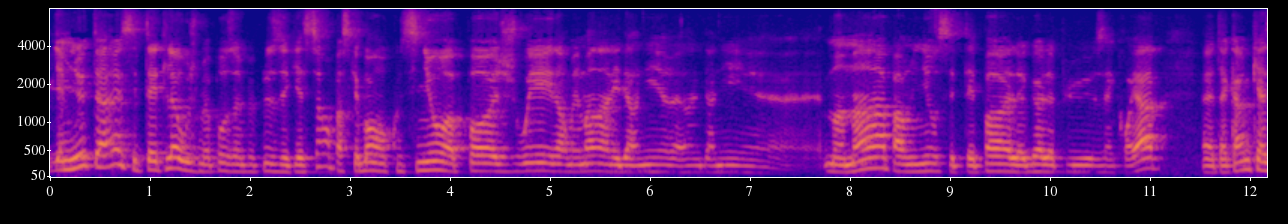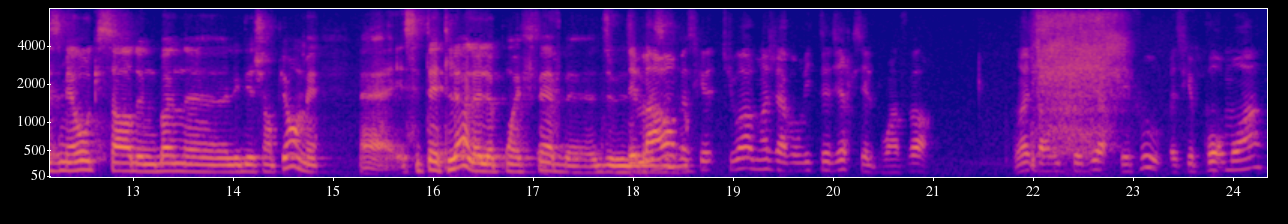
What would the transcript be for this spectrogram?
le milieu de terrain, c'est peut-être là où je me pose un peu plus de questions parce que bon, Coutinho n'a pas joué énormément dans les derniers, dans les derniers euh, moments. Parminio, c'est peut-être pas le gars le plus incroyable. Euh, tu as quand même Casimiro qui sort d'une bonne Ligue des Champions, mais c'est peut-être là, le point faible du. C'est marrant parce que tu vois, moi j'avais envie de te dire que c'est le point fort. Moi, j'ai envie de te dire, c'est fou, parce que pour moi,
